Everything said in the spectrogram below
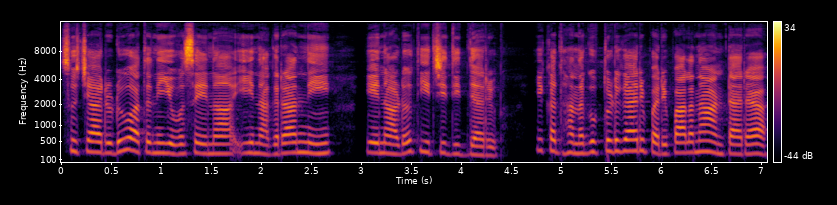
సుచారుడు అతని యువసేన ఈ నగరాన్ని ఏనాడో తీర్చిదిద్దారు. ఇక ధనగుప్తుడి గారి పరిపాలన అంటారా?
